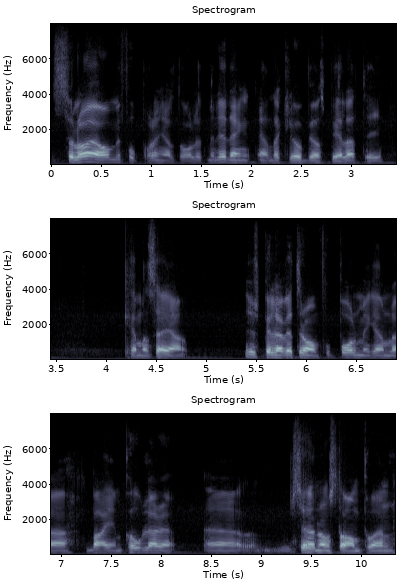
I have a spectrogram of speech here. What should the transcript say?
så la jag av med fotbollen helt och hållet. Men det är den enda klubb jag har spelat i, kan man säga. Nu spelar jag veteranfotboll med gamla Bayern-polare eh, söder om stan på en,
